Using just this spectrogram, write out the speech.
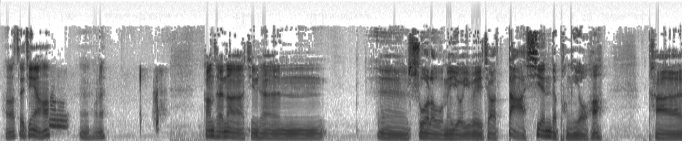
好，再见啊。嗯，好嘞。刚才呢，金山嗯说了，我们有一位叫大仙的朋友哈，他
